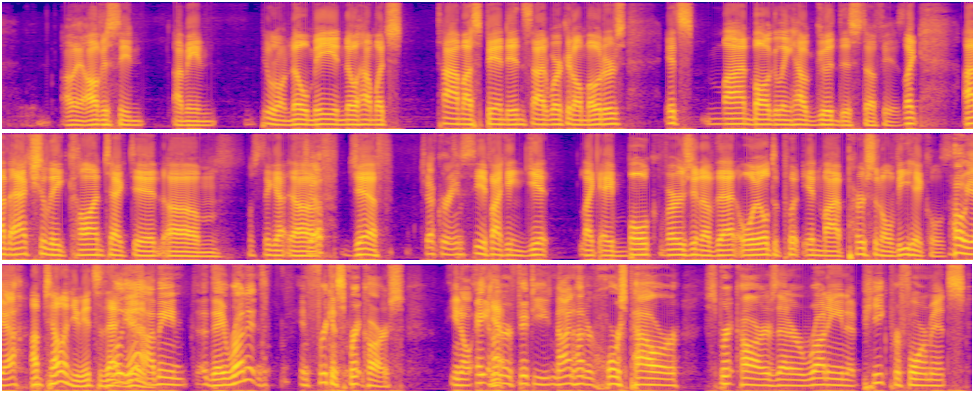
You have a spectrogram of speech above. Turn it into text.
I mean, obviously, I mean, people don't know me and know how much time I spend inside working on motors. It's mind-boggling how good this stuff is. Like, I've actually contacted, um, what's the guy, uh, Jeff? Jeff, Jeff Green. to see if I can get like a bulk version of that oil to put in my personal vehicles. Oh yeah. I'm telling you, it's that Well, good. yeah. I mean, they run it in freaking sprint cars. You know, 850, 900 horsepower sprint cars that are running at peak performance.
